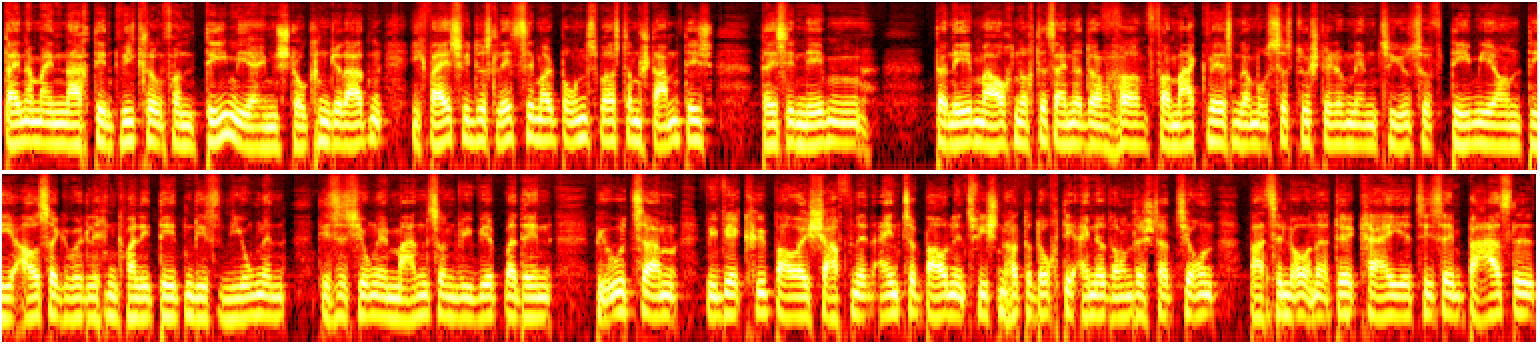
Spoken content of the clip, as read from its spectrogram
deiner Meinung nach die Entwicklung von Demir im Stocken geraten? Ich weiß, wie du das letzte Mal bei uns warst am Stammtisch, da ist ihn neben daneben auch noch das eine oder andere Vermarktwesen, da musstest du Stellung nehmen zu Yusuf Demir und die außergewöhnlichen Qualitäten dieses jungen, dieses jungen Manns und wie wird man den behutsam, wie wir Kübauer schaffen, den einzubauen. Inzwischen hat er doch die eine oder andere Station, Barcelona, Türkei, jetzt ist er in Basel.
